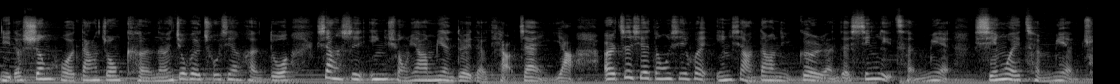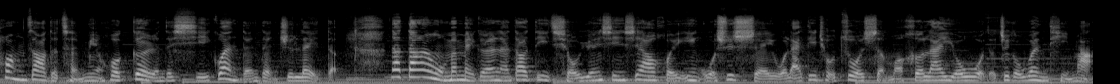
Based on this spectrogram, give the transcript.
你的生活当中可能就会出现很多像是英雄要面对的挑战一样，而这些东西会影响到你个人的心理层面、行为层面、创造的层面或个人的习惯等等之类的。那当然，我们每个人来到地球，原型是要回应我是谁，我来地球做什么，何来有我的这个问题嘛。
